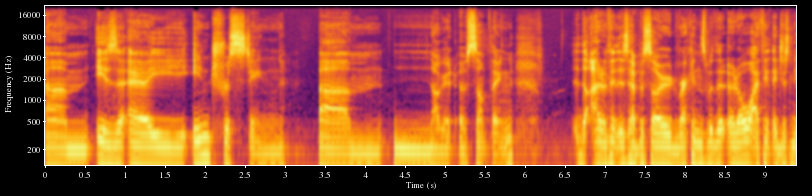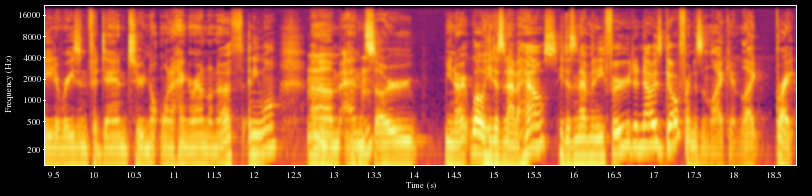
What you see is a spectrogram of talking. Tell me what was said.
um, is a interesting um, nugget of something. I don't think this episode reckons with it at all. I think they just need a reason for Dan to not want to hang around on Earth anymore. Um, and so, you know, well, he doesn't have a house, he doesn't have any food, and now his girlfriend doesn't like him. Like, great.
